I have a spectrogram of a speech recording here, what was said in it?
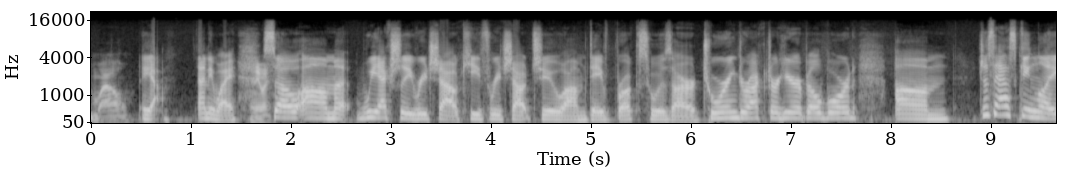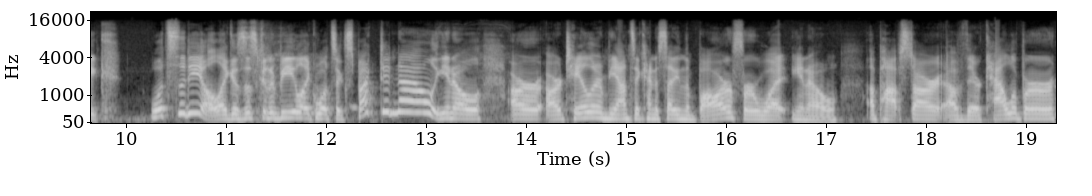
Wow. Yeah. Anyway, Anyway. so um, we actually reached out. Keith reached out to um, Dave Brooks, who is our touring director here at Billboard, um, just asking like, what's the deal? Like, is this going to be like what's expected now? You know, are are Taylor and Beyonce kind of setting the bar for what you know a pop star of their caliber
